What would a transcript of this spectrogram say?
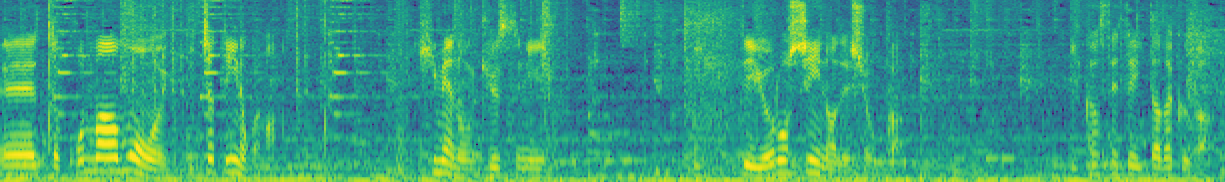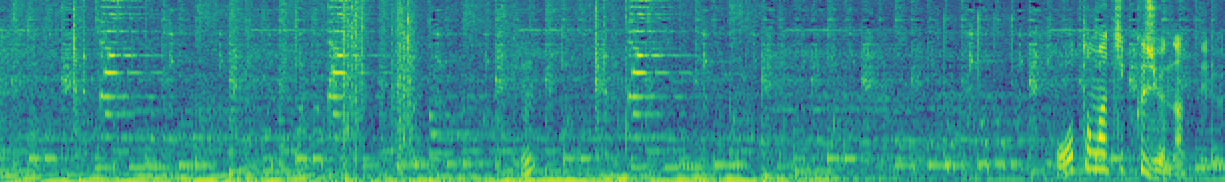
えー、っとこのままもう行っちゃっていいのかな？姫の救出に行ってよろしいのでしょうか？行かせていただくが。ん？オートマチック銃になってる？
